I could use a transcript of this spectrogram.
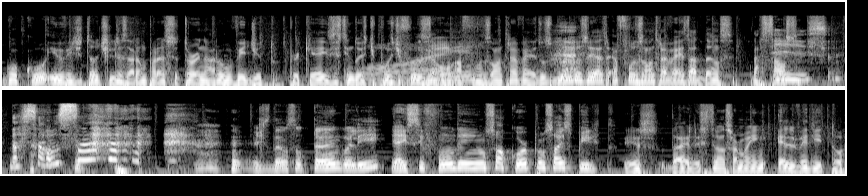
Goku e o Vegeta utilizaram para se tornar o Vegito. Porque existem dois tipos de fusão: a fusão através dos brincos e a, a fusão através da dança, da salsa. Isso. Da salsa. Eles dançam tango ali e aí se fundem em um só corpo, um só espírito. Isso, daí eles se transformam em Elvedito.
